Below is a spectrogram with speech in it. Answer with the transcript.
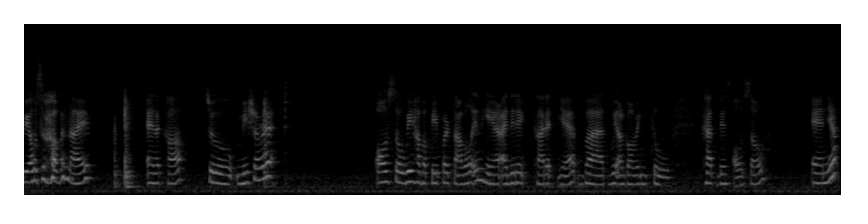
We also have a knife and a cup to measure it. Also we have a paper towel in here. I didn't cut it yet but we are going to cut this also. And yeah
